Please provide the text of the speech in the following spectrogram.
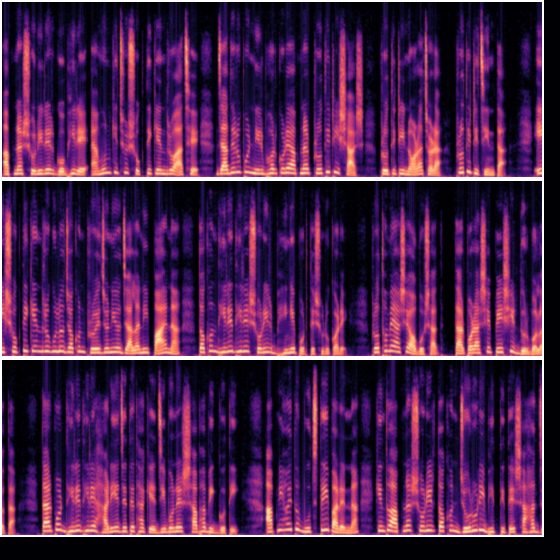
আপনার শরীরের গভীরে এমন কিছু শক্তিকেন্দ্র আছে যাদের উপর নির্ভর করে আপনার প্রতিটি শ্বাস, প্রতিটি নড়াচড়া, প্রতিটি চিন্তা। এই শক্তিকেন্দ্রগুলো যখন প্রয়োজনীয় জ্বালানি পায় না, তখন ধীরে ধীরে শরীর ভেঙে পড়তে শুরু করে। প্রথমে আসে অবসাদ, তারপর আসে পেশির দুর্বলতা, তারপর ধীরে ধীরে হারিয়ে যেতে থাকে জীবনের স্বাভাবিক গতি। আপনি হয়তো বুঝতেই পারেন না, কিন্তু আপনার শরীর তখন জরুরি ভিত্তিতে সাহায্য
